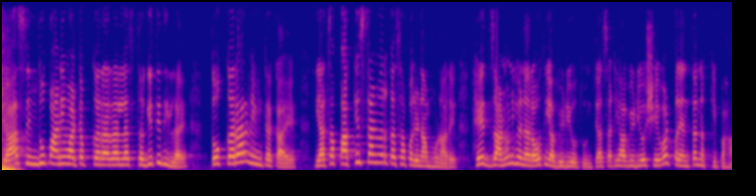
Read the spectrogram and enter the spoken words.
ज्या सिंधू पाणी वाटप कराराला स्थगिती दिलाय तो करार नेमका काय? याचा पाकिस्तानवर कसा परिणाम होणार आहे? हे जाणून घेणार आहोत या व्हिडिओतून. त्यासाठी हा व्हिडिओ शेवटपर्यंत नक्की पहा.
